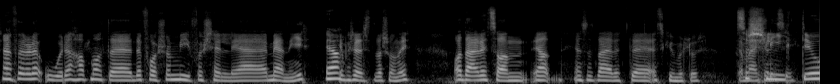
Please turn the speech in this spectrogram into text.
Jeg føler det ordet har på en måte, det får så mye forskjellige meninger Ja. i forskjellige situasjoner. Og det er litt sånn, ja, jeg syns det er et, eh, et skummelt ord. Så sliter jo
